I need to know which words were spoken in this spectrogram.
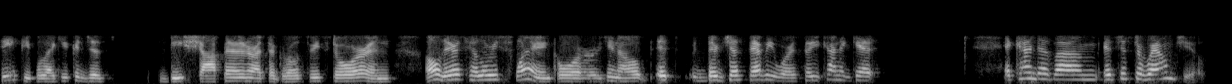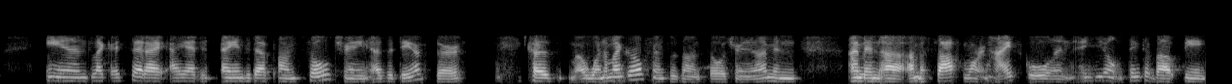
see people like you could just be shopping or at the grocery store and oh there's Hilary Swank or you know it's they're just everywhere. So you kind of get it kind of um it's just around you. And like I said I I had I ended up on Soul Train as a dancer because one of my girlfriends was on Soul Train and I'm in I'm in uh, I'm a sophomore in high school and and you don't think about being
